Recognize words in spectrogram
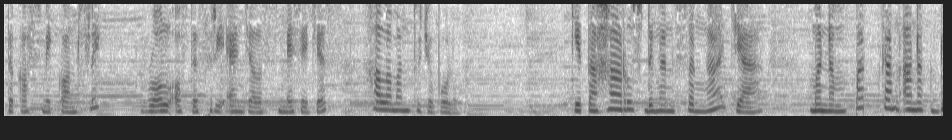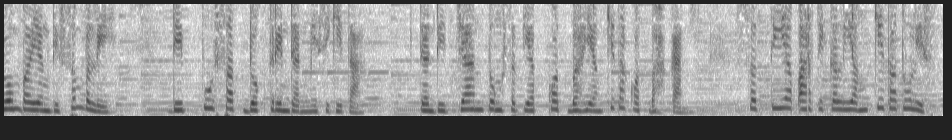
the Cosmic Conflict, Role of the Three Angels Messages, halaman 70 kita harus dengan sengaja menempatkan anak domba yang disembelih di pusat doktrin dan misi kita dan di jantung setiap khotbah yang kita khotbahkan, setiap artikel yang kita tulis,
